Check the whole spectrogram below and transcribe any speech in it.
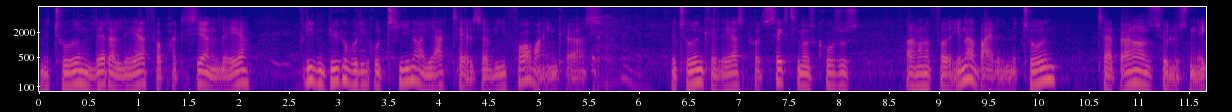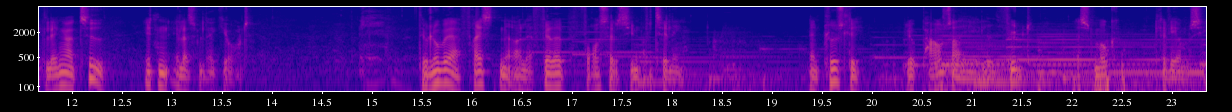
metoden let at lære for praktiserende læger, fordi den bygger på de rutiner og jagttagelser, vi i forvejen gør os. Metoden kan læres på et 6 timers kursus, og når man har fået indarbejdet metoden, tager børneundersøgelsen ikke længere tid, end den ellers ville have gjort. Det vil nu være fristende at lade Philip fortsætte sin fortælling. Men pludselig blev pausearealet fyldt af smuk klavermusik.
